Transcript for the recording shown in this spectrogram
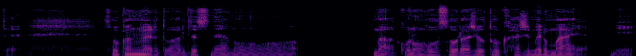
て、そう考えるとあれですね、あのまあ、この放送、ラジオトーク始める前に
